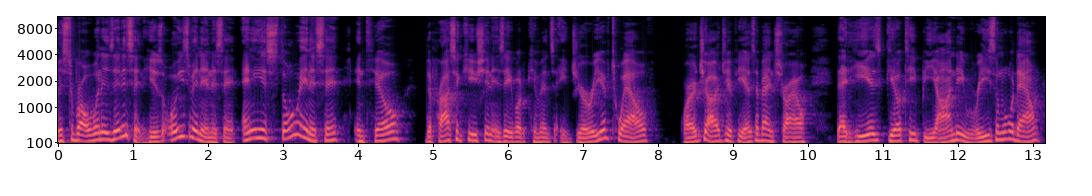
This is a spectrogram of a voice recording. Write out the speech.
Mr. Baldwin is innocent. He has always been innocent, and he is still innocent until the prosecution is able to convince a jury of 12 or a judge, if he has a bench trial, that he is guilty beyond a reasonable doubt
